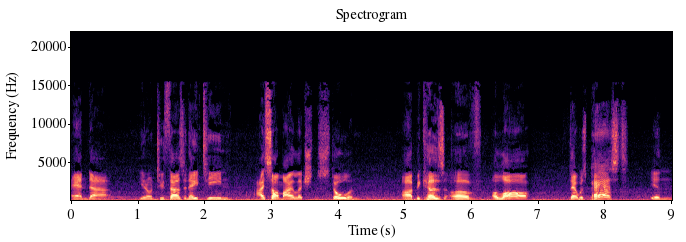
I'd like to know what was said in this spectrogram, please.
and uh, you know, in 2018, I saw my election stolen uh, because of a law that was passed in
